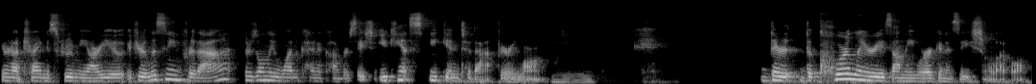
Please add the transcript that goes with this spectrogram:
You're not trying to screw me are you? If you're listening for that there's only one kind of conversation. You can't speak into that very long. Mm-hmm. there the corollary is on the organizational level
